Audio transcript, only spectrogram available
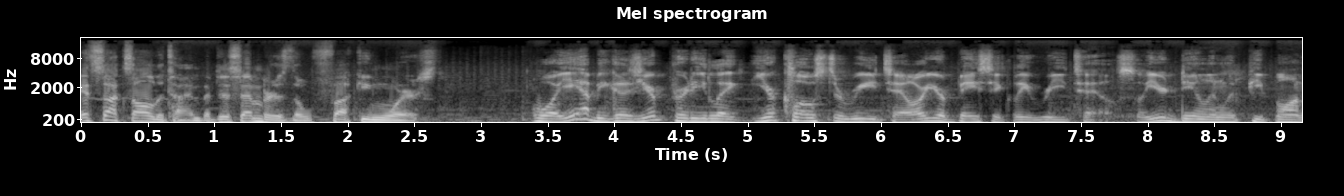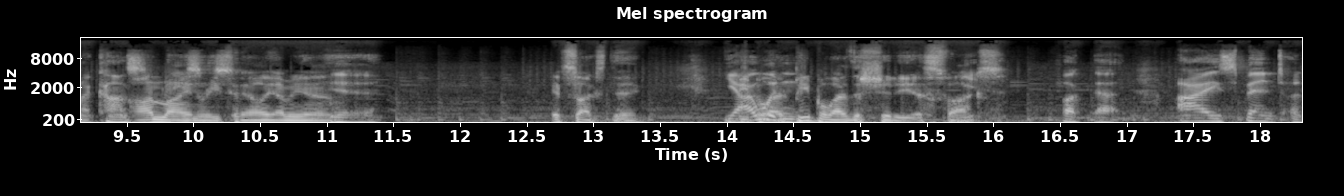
It sucks all the time, but December is the fucking worst. Well, yeah, because you're pretty like you're close to retail, or you're basically retail, so you're dealing with people on a constant Online basis. retail. I mean, yeah, Yeah, it sucks, dick. yeah, I people, are, wouldn't. people are the shittiest fucks. Fuck that. I spent a,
